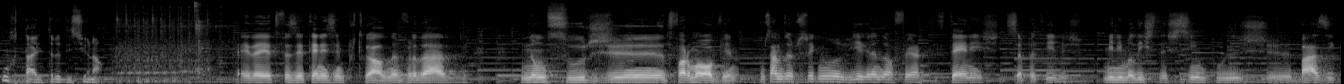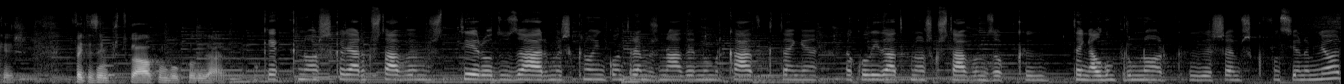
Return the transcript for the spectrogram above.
o retalho tradicional. A ideia de fazer ténis em Portugal, na verdade, não surge de forma óbvia. Começámos a perceber que não havia grande oferta de ténis, de sapatilhas, minimalistas, simples, eh, básicas, feitas em Portugal com boa qualidade. O que é que nós, se calhar, gostávamos de ter ou de usar, mas que não encontramos nada no mercado que tenha a qualidade que nós gostávamos ou que tenha algum pormenor que achamos que funciona melhor?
